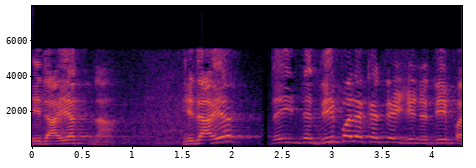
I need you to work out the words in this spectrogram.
هدایت نه هدایت د دې په لکه ته چې نه دې په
